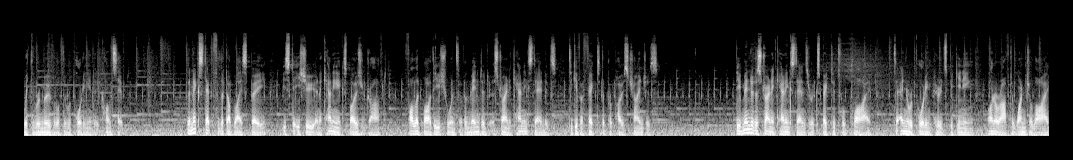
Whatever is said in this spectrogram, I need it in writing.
with the removal of the reporting entity concept. The next step for the AASB is to issue an accounting exposure draft, followed by the issuance of amended Australian accounting standards to give effect to the proposed changes. The amended Australian accounting standards are expected to apply to annual reporting periods beginning on or after 1 July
